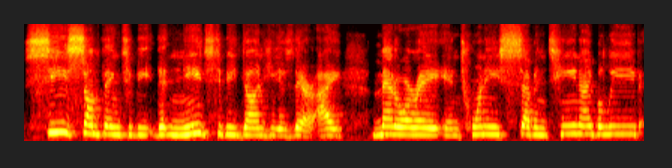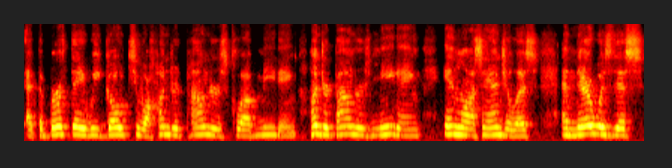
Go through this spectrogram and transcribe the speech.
sees something to be that needs to be done, he is there. I met Ori in 2017, I believe. At the birthday, we go to a hundred pounders club meeting, hundred pounders meeting in Los Angeles, and there was this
